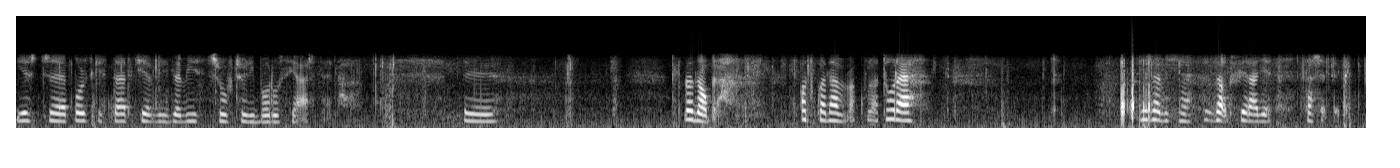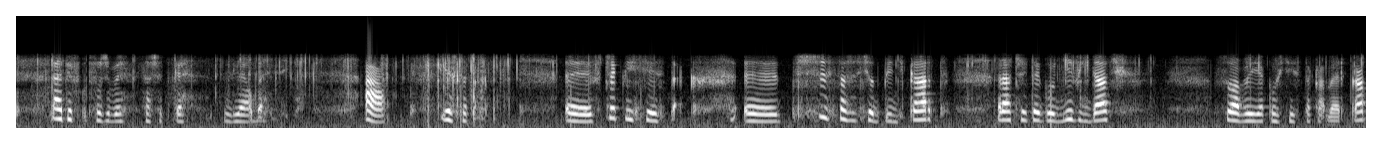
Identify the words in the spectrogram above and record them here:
Jeszcze polskie starcie w Lidze Mistrzów, czyli Borussia Arsenal. Yy, no dobra. Odkładamy makulaturę. Bierzemy się za otwieranie saszetek. Najpierw otworzymy saszetkę z Leo Messi. A, jeszcze tak. E, W checkliście jest tak. E, 365 kart. Raczej tego nie widać. Słabej jakości jest ta kamerka.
